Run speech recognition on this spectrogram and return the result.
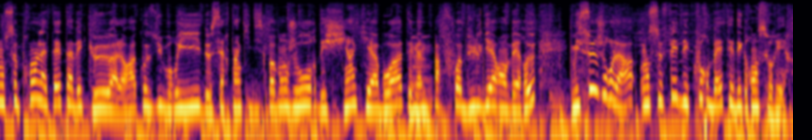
on se prend la tête avec eux. Alors, à cause du bruit, de certains qui disent pas bonjour, des chiens qui aboient et même parfois vulgaires envers eux. Mais ce jour-là, on se fait des courbettes et des grands sourires.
